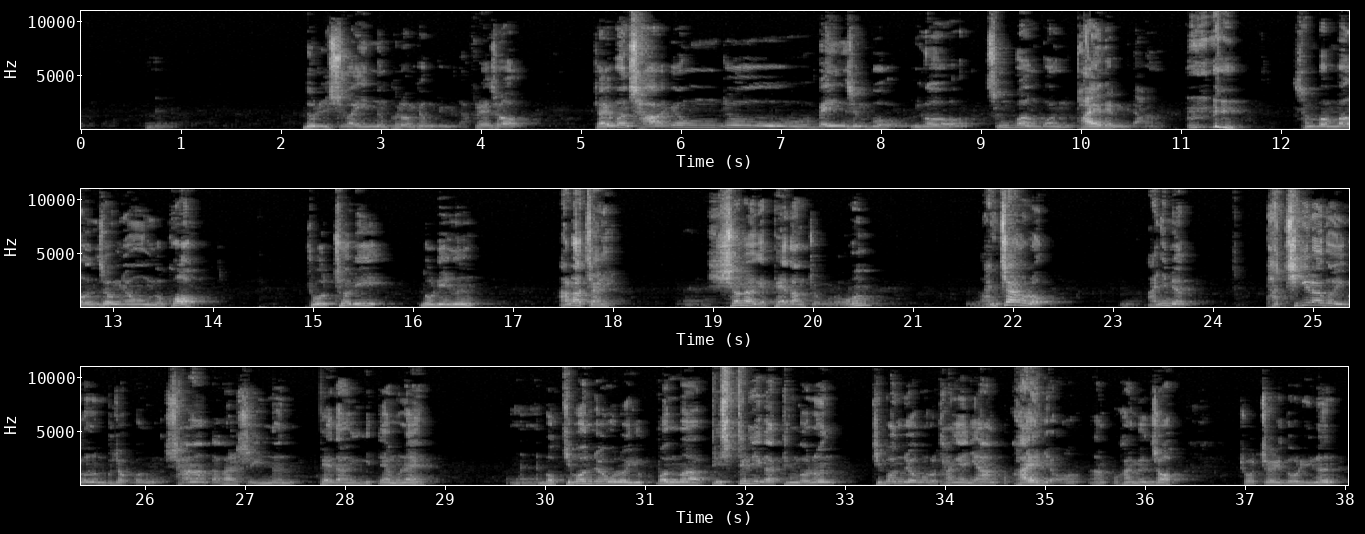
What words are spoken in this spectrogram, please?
누릴 수가 있는 그런 경주입니다. 그래서 자 이번 4경주 메인 승부 이거 승부 한번 봐야 됩니다. 3번마 은성영웅 놓고 조철이 노리는 하나짜리 시원하게 배당 쪽으로 완짱으로 아니면 받치기라도 이거는 무조건 상한가 갈 수 있는 배당이기 때문에 뭐 기본적으로 6번마 비스틀리 같은 거는 기본적으로 당연히 안고 가야죠. 안고 가면서 조철이 노리는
